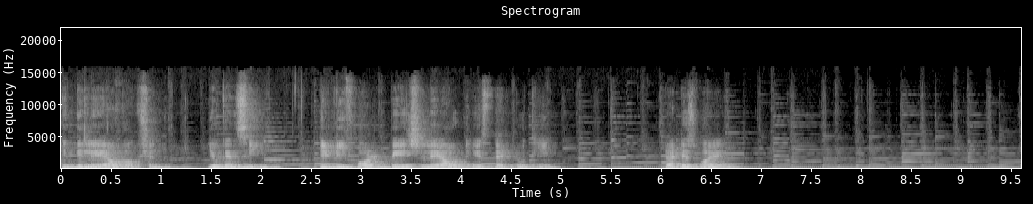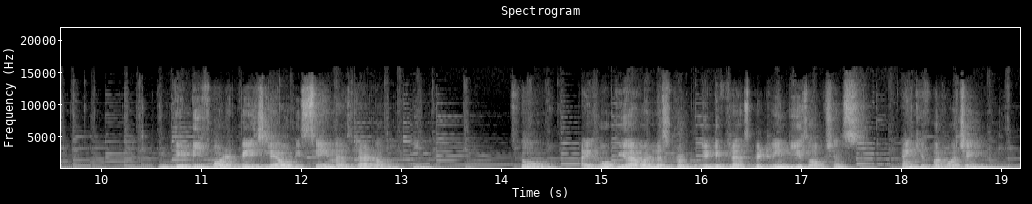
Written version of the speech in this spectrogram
in the layout option, you can see the default page layout is set to theme. That is why the default page layout is same as that of the theme. So I hope you have understood the difference between these options. Thank you for watching.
